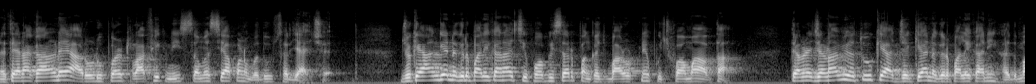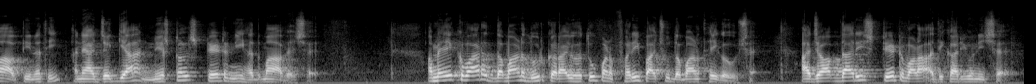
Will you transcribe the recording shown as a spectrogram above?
અને તેના કારણે આ રોડ ઉપર ટ્રાફિકની સમસ્યા પણ વધુ સર્જાય છે. જો કે આ અંગે નગરપાલિકાના ચીફ ઓફિસર પંકજ બારોટને પૂછવામાં આવતા તેમણે જણાવ્યું હતું કે આ જગ્યા નગરપાલિકાની હદમાં આવતી નથી અને આ જગ્યા નેશનલ સ્ટેટની હદમાં આવે છે. અમે એકવાર દબાણ દૂર કરાયું હતું પણ ફરી પાછું દબાણ થઈ ગયું છે. આ જવાબદારી સ્ટેટવાળા અધિકારીઓની છે.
